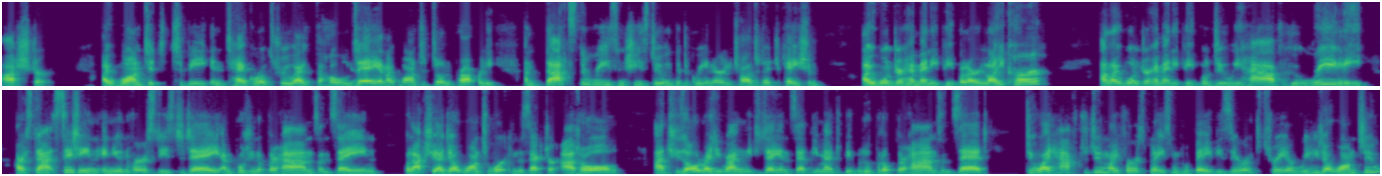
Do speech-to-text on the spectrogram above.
Aistear. I want it to be integral throughout the whole Yeah. day and I want it done properly. And that's the reason she's doing the degree in early childhood education. I wonder how many people are like her. And I wonder how many people do we have who really are sta- sitting in universities today and putting up their hands and saying, well, actually, I don't want to work in the sector at all. And she's already rang me today and said the amount of people who put up their hands and said, do I have to do my first placement with babies zero to three? I really don't want to.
